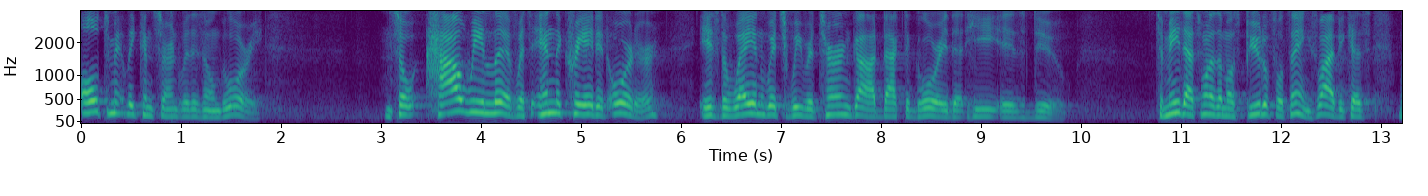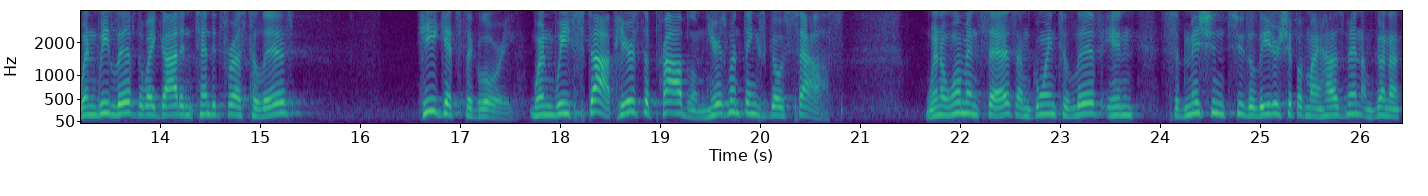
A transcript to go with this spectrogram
ultimately concerned with his own glory. And so, how we live within the created order is the way in which we return God back the glory that he is due. To me, that's one of the most beautiful things. Why? Because when we live the way God intended for us to live, he gets the glory. When we stop, here's the problem. Here's when things go south. When a woman says, I'm going to live in submission to the leadership of my husband, I'm going to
